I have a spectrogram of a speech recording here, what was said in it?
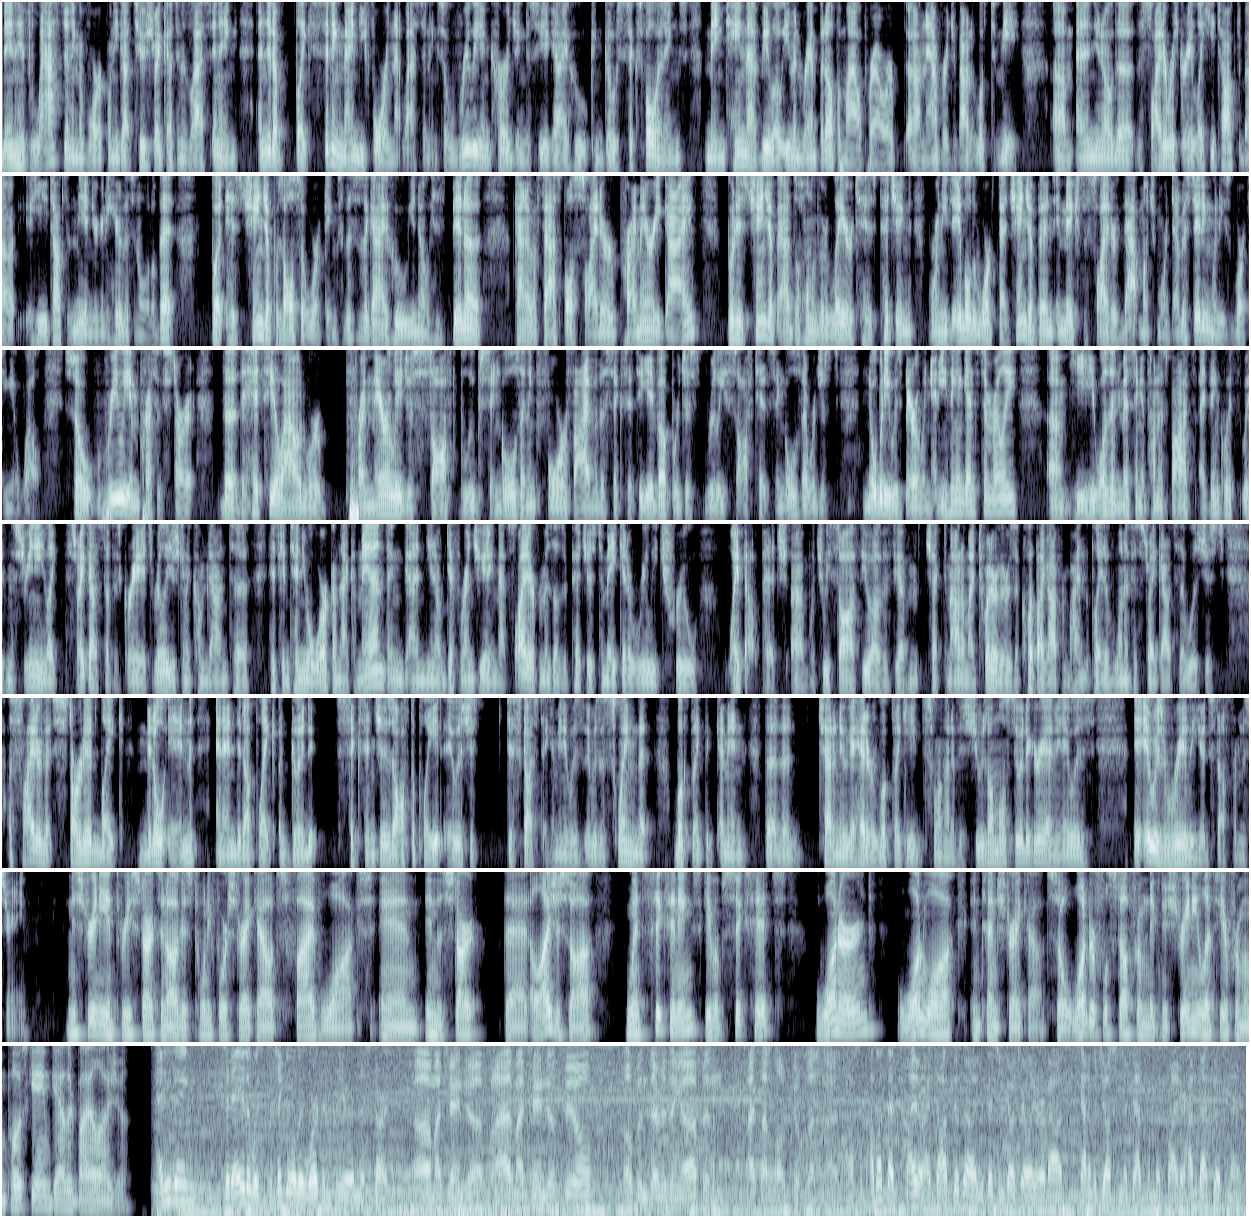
in his last inning of work when he got two strikeouts in his last inning ended up like sitting 94 in that last inning. So really encouraging to see a guy who can go six full innings maintain that velo even ramp it up a mile per hour on average about it looked to me. Um, and you know the the slider was great like he talked about he talked to me and you're going to hear this in a little bit but his changeup was also working. So this is a guy who you know has been a kind of a fastball slider primary guy, but his changeup adds a whole other layer to his pitching. Where when he's able to work that changeup in, it makes the slider that much more devastating when he's working it well. So really impressive start. The the hits he allowed were primarily just soft bloop singles. I think four or five of the six hits he gave up were just really soft hit singles that were just nobody was barreling anything against him really. Um, he he wasn't missing a ton of spots. I think with with Nastrini, like the strikeout stuff is great. It's really just going to come down to his continual work on that command and and you know differentiating that slider from his other pitches to make it a really true wipeout pitch, um, which we saw a few of. If you haven't checked him out on my Twitter, there was a clip I got from behind the plate of one of his strikeouts that was just a slider that started like middle in and ended up like a good six inches off the plate. It was just disgusting. I mean, it was it was a swing that looked like the. I mean, the the Chattanooga hitter looked like he swung out of his shoes almost to a degree. I mean, it was it, it was really good stuff from Nastrini. Nastrini in three starts in August, 24 strikeouts, five walks. And in the start that Elijah saw, went six innings, gave up six hits, one earned, one walk, and 10 strikeouts. So wonderful stuff from Nick Nastrini. Let's hear from him post game, gathered by Elijah. Anything today that was particularly working for you in this start? Uh, my changeup. When I have my changeup feel, opens everything up, and I just had a lot of feel for that tonight. Awesome. How about that slider? I talked to the, your pitching coach earlier about kind of adjusting the depth on the slider. How did that feel tonight?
